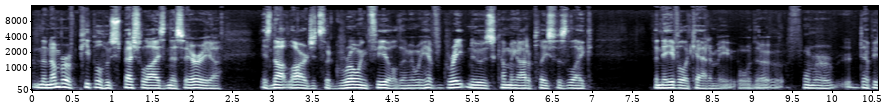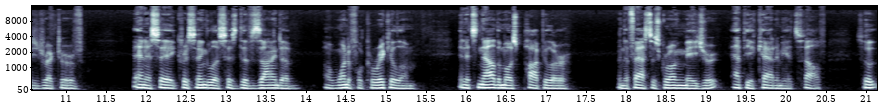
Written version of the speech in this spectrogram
And the number of people who specialize in this area is not large. It's a growing field. I mean, we have great news coming out of places like the Naval Academy, or the former deputy director of NSA, Chris Inglis, has designed a, a wonderful curriculum, and it's now the most popular and the fastest growing major at the academy itself. So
